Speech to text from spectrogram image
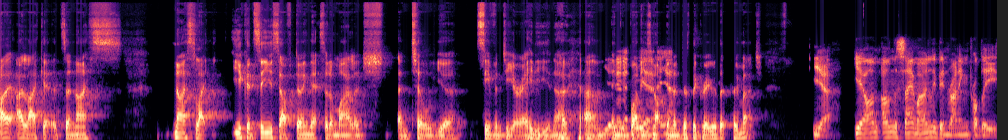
I, I like it. It's a nice nice like you could see yourself doing that sort of mileage until you're 70 or 80 you know um, yeah, and your body's yeah, not yeah. going to disagree with it too much yeah yeah I'm, I'm the same i've only been running probably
